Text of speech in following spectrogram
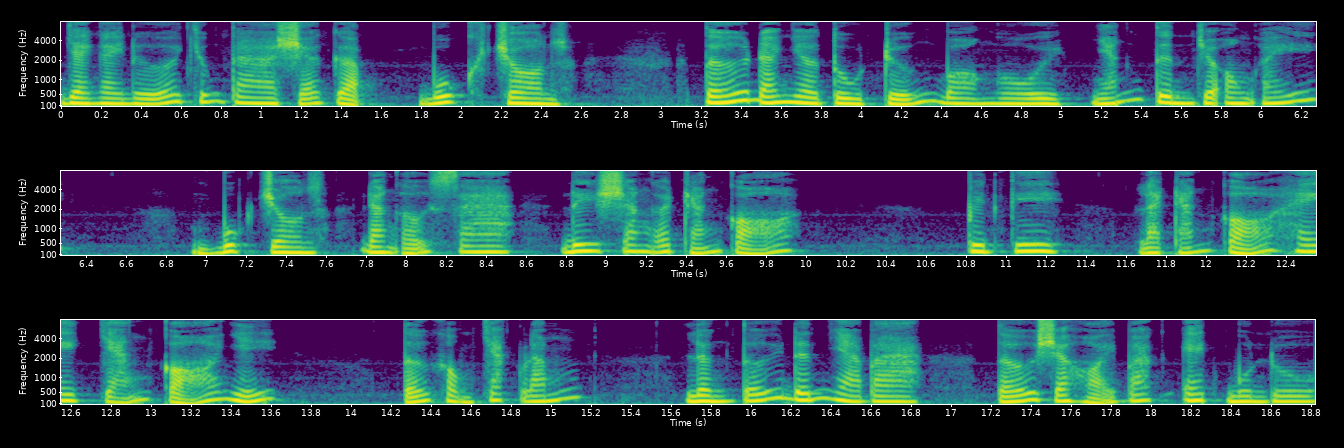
Vài ngày nữa chúng ta sẽ gặp Book Jones. Tớ đã nhờ tù trưởng bò ngồi nhắn tin cho ông ấy. Book Jones đang ở xa, đi săn ở trảng cỏ. Pinky là trảng cỏ hay chẳng cỏ nhỉ? Tớ không chắc lắm. Lần tới đến nhà bà, tớ sẽ hỏi bác Edmundo.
